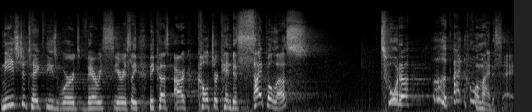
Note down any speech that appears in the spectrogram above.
needs to take these words very seriously because our culture can disciple us toward a look, I, who am I to say?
